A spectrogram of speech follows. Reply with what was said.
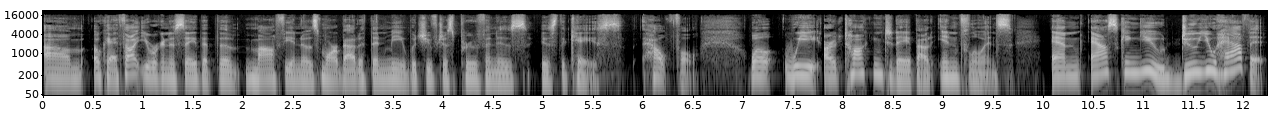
Um, okay, I thought you were going to say that the mafia knows more about it than me, which you've just proven is is the case. Helpful. Well, we are talking today about influence and asking you, do you have it?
